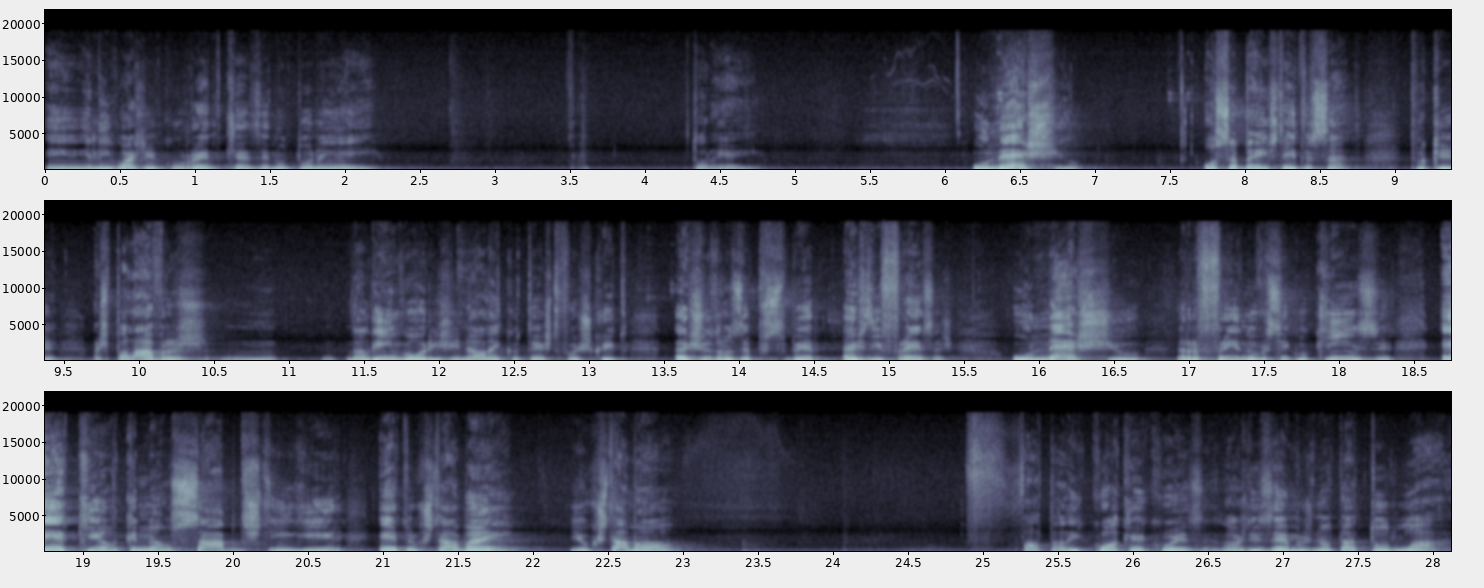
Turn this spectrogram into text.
em, em, linguagem corrente quer dizer não estou nem aí. Estou nem aí. O nécio, ouça bem, isto é interessante, porque as palavras na língua original em que o texto foi escrito ajudam-nos a perceber as diferenças. O nécio, referido no versículo 15, é aquele que não sabe distinguir entre o que está bem e o que está mal falta ali qualquer coisa. Nós dizemos não está todo lá,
